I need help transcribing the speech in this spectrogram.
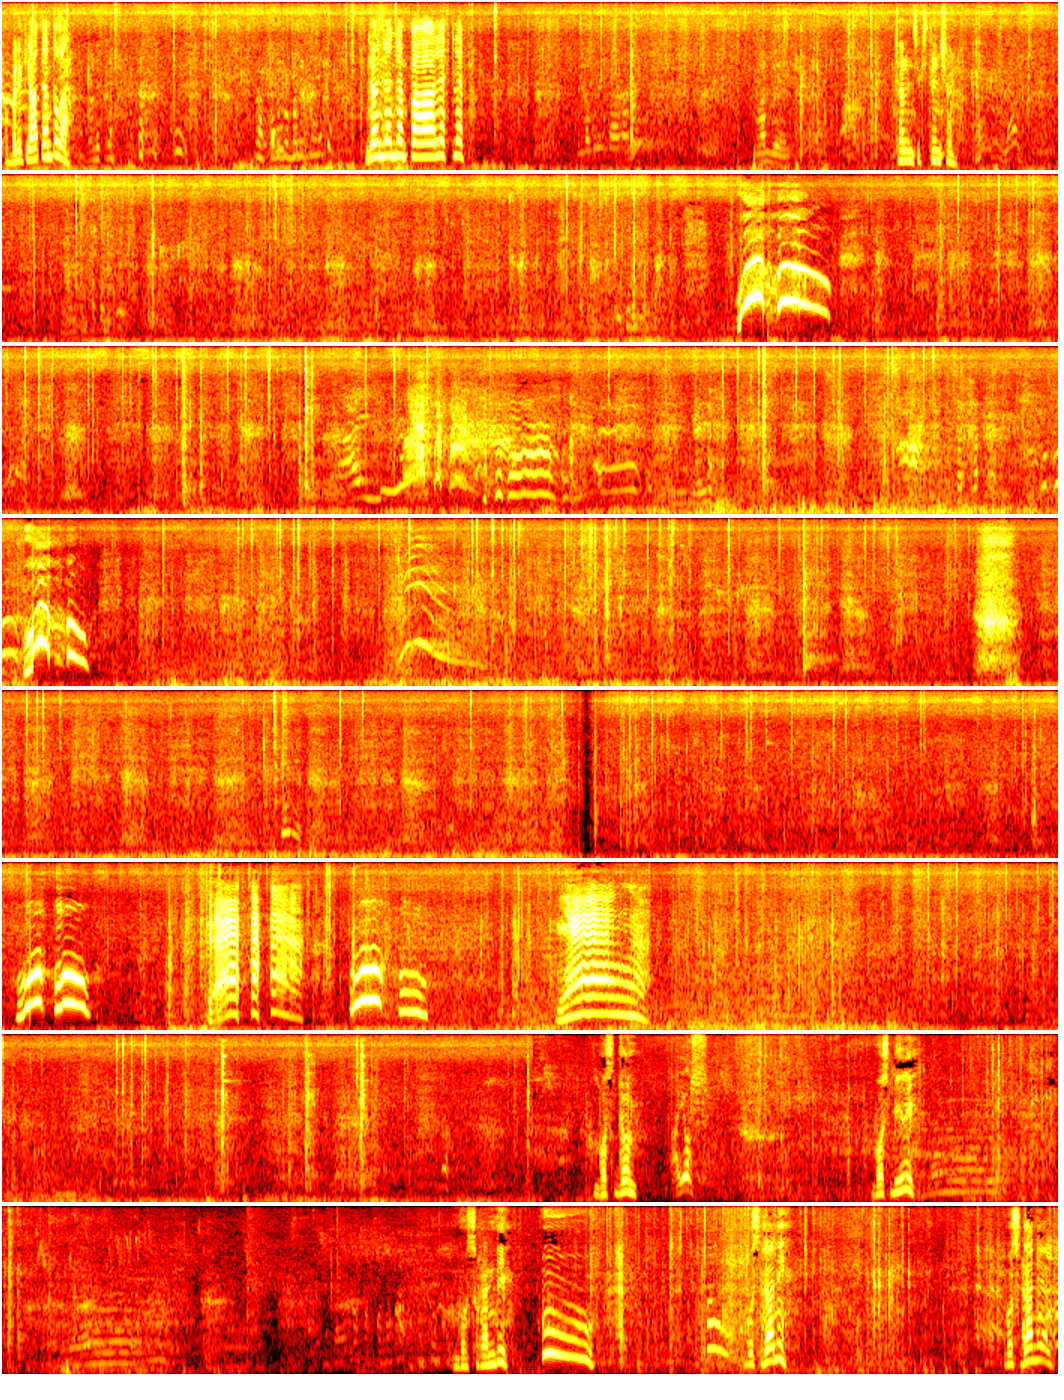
Pabalik yata yan tol ah. Diyan, diyan, diyan, pa left, left. One way. Challenge extension. Woohoo! Yeah! Woohoo! Yeah! Boss John, Ayos. Boss Billy. Bos Randi. Huh. Bos Dani. Bos Daniel.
